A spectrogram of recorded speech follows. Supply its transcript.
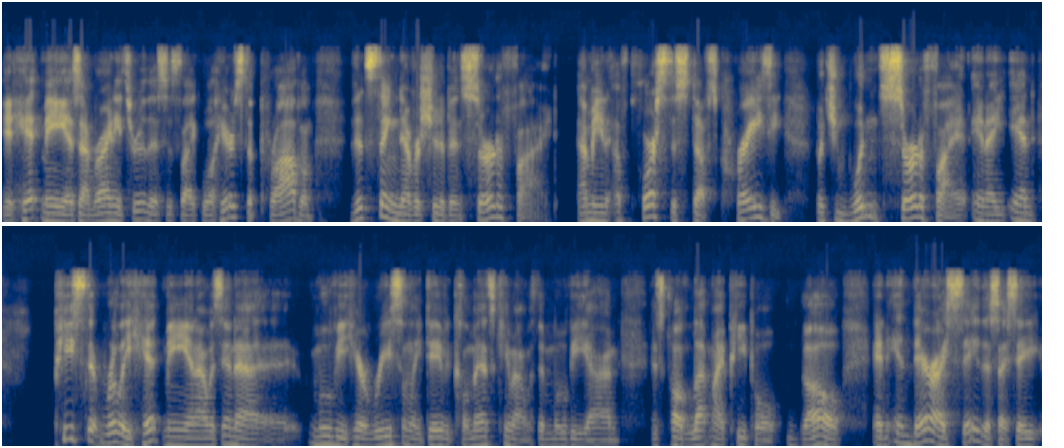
it hit me as I'm writing through this. It's like, well, here's the problem. This thing never should have been certified. I mean, of course, this stuff's crazy, but you wouldn't certify it. And I and piece that really hit me, and I was in a movie here recently. David Clements came out with a movie on it's called Let My People Go. And in there, I say this I say,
